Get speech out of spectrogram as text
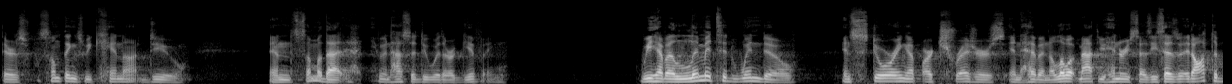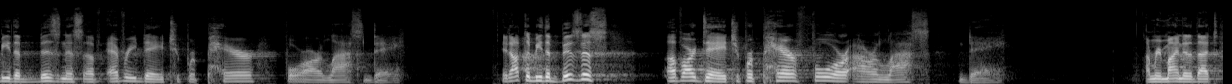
There's some things we cannot do. And some of that even has to do with our giving. We have a limited window in storing up our treasures in heaven. I love what Matthew Henry says. He says, It ought to be the business of every day to prepare for our last day. It ought to be the business of our day to prepare for our last day. I'm reminded of that,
